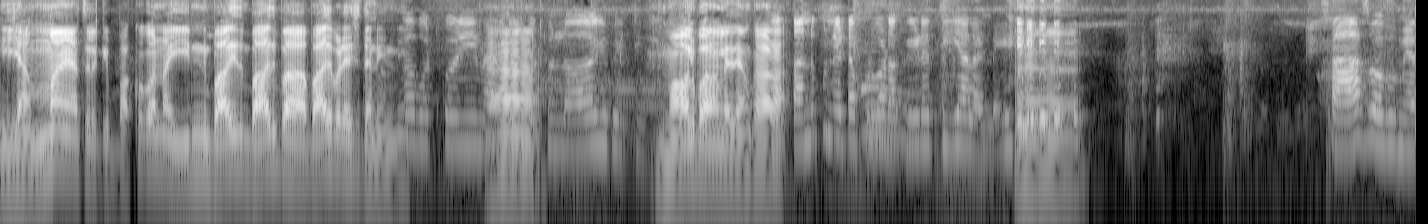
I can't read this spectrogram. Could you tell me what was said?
ఈ అమ్మాయి అసలుకి బక్క కొన్న ఇన్ని బాధ బాధ బాధపడేసిద్దాన్ని ఇన్ని మామూలు బలం లేదు ఆమె కాడ. తన్నుకునేటప్పుడు కూడా ఒక ఈడ తీయాలండి. సాస్ బాబు మీద.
